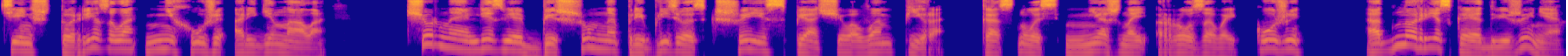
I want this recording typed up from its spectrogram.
тень, что резала не хуже оригинала. Черное лезвие бесшумно приблизилось к шее спящего вампира, коснулось нежной розовой кожи. Одно резкое движение,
